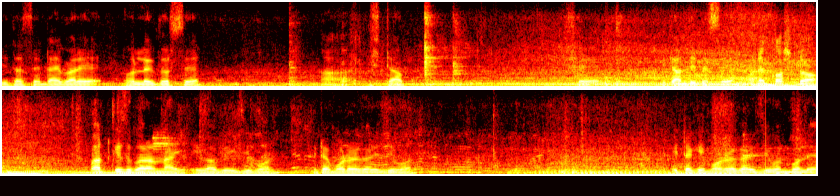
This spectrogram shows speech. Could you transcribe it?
দিতেছে ড্রাইভারে হলে ধরছে। আর স্টাফ সে রিটার্ন দিতেছে। অনেক কষ্ট বাট কিছু করার নাই এভাবেই জীবন। এটা মোটর গাড়ি জীবন। এটাকে মোটর গাড়ি জীবন বলে।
